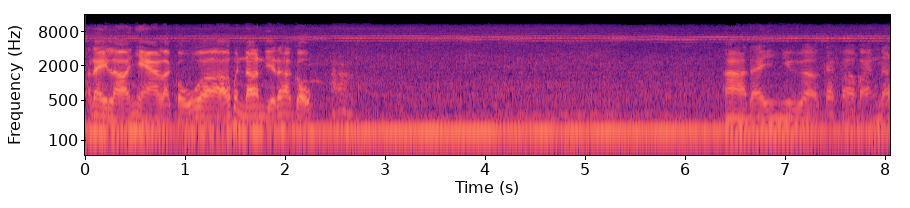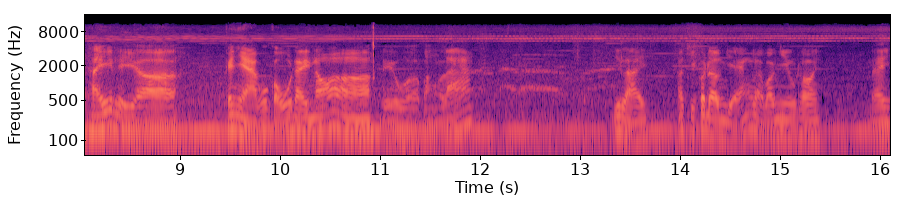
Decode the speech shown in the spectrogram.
Ở đây là ở nhà là cụ à, ở Bình Nên vậy đó hả cụ? À, À đây như các bạn đã thấy thì cái nhà của cụ đây nó đều bằng lá với lại, nó chỉ có đơn giản là bao nhiêu thôi. Đây,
